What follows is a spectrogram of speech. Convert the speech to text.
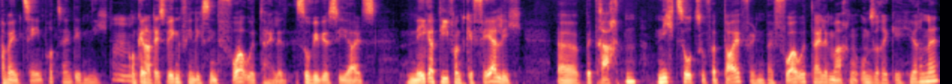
aber in 10% eben nicht. Und genau deswegen finde ich, sind Vorurteile, so wie wir sie als negativ und gefährlich äh, betrachten, nicht so zu verteufeln, weil Vorurteile machen unsere Gehirne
